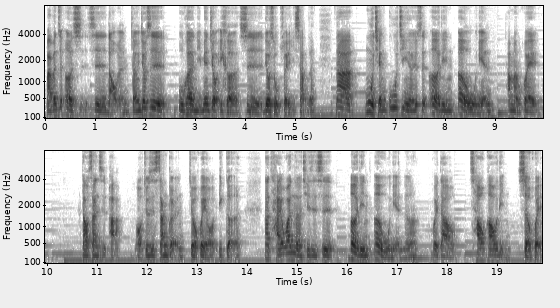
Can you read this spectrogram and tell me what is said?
百分之二十是老人，等于就是五个人里面就有一个是六十五岁以上的。那目前估计呢，就是二零二五年他们会到三十趴哦，就是三个人就会有一个。那台湾呢，其实是二零二五年呢，会到超高龄社会，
